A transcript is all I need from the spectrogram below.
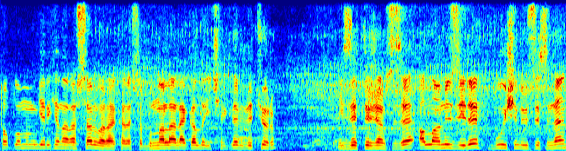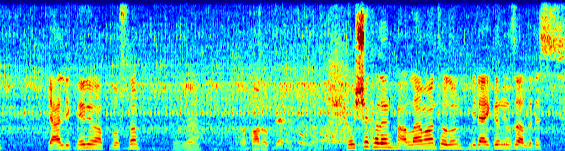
toplamam gereken araçlar var arkadaşlar. Bunlarla alakalı da içerikler üretiyorum. İzlettireceğim size. Allah'ın izniyle bu işin de üstesinden geldik. Ne diyorsun Abdullah Ustam? Öyle. Yaparım. Hoşçakalın. Allah'a emanet olun. Bir like'ınızı alırız.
